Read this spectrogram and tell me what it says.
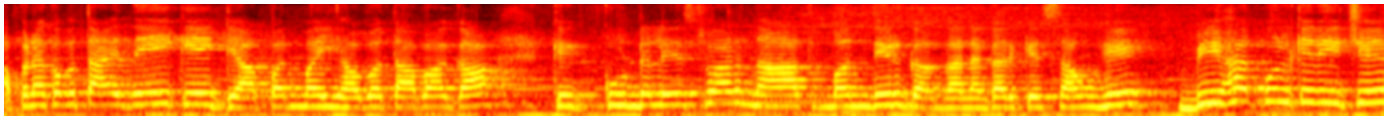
अपना को बताए दे कि ज्ञापन में यह बतावागा कि कुंडलेश्वर नाथ मंदिर गंगानगर के सौहे बिहार पुल के नीचे,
